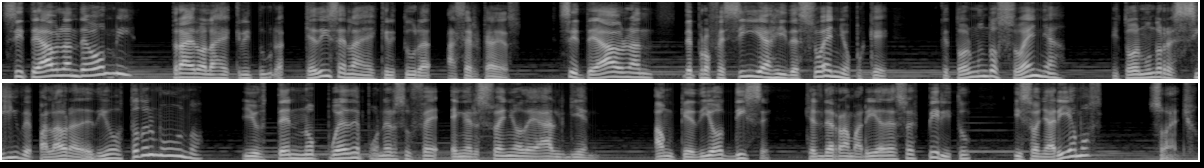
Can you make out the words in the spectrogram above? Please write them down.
Si te hablan de ovni, tráelo a las escrituras. ¿Qué dicen las escrituras acerca de eso? Si te hablan de profecías y de sueños, porque, todo el mundo sueña y todo el mundo recibe palabra de Dios, todo el mundo. Y usted no puede poner su fe en el sueño de alguien, aunque Dios dice que Él derramaría de su espíritu y soñaríamos sueños.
